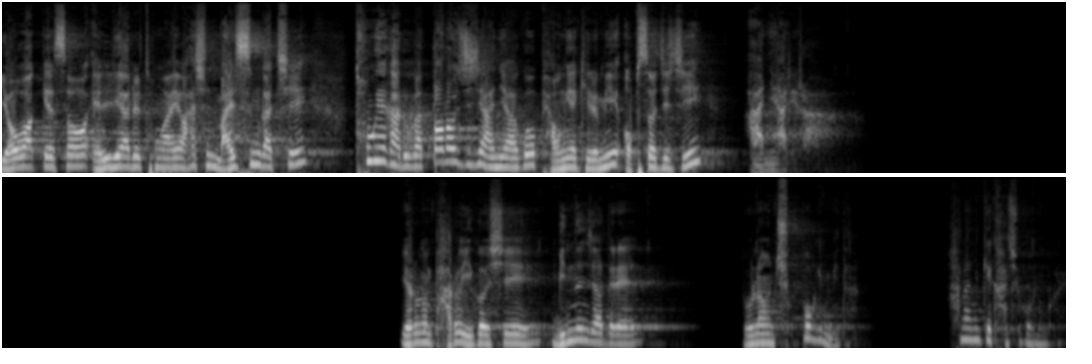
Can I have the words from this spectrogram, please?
여호와께서 엘리야를 통하여 하신 말씀같이 통의 가루가 떨어지지 아니하고 병의 기름이 없어지지 아니하리라. 여러분, 바로 이것이 믿는 자들의 놀라운 축복입니다. 하나님께 가지고 오는 거예요.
